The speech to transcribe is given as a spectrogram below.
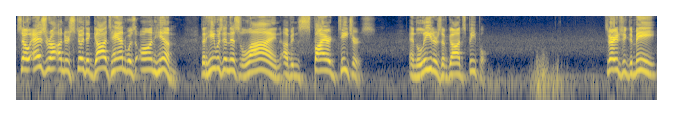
So Ezra understood that God's hand was on him, that he was in this line of inspired teachers and leaders of God's people. It's very interesting to me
